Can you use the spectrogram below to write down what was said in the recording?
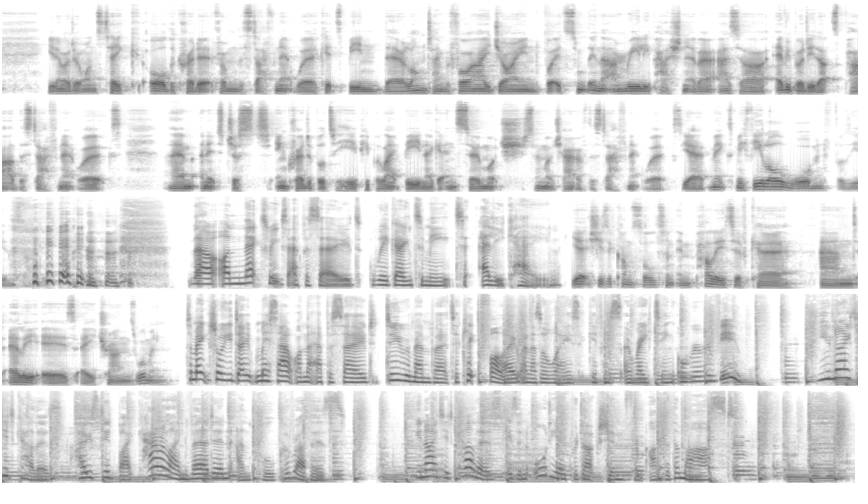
you know, I don't want to take all the credit from the staff network. It's been there a long time before I joined, but it's something that I'm really passionate about, as are everybody that's part of the staff networks. Um, and it's just incredible to hear people like Bean are getting so much, so much out of the staff networks. Yeah, it makes me feel all warm and fuzzy inside. Now, on next week's episode, we're going to meet Ellie Kane. Yeah, she's a consultant in palliative care and Ellie is a trans woman. To make sure you don't miss out on that episode, do remember to click follow and, as always, give us a rating or a review. United Colours, hosted by Caroline Verdon and Paul Carruthers. United Colours is an audio production from Under the Mast.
